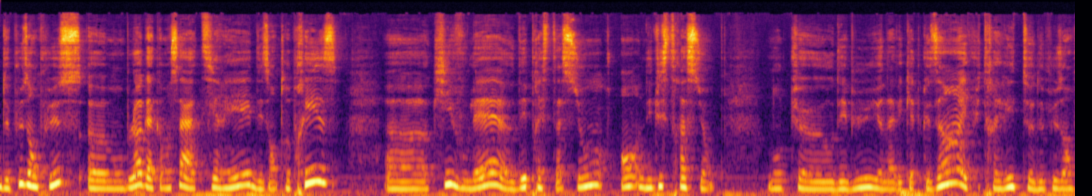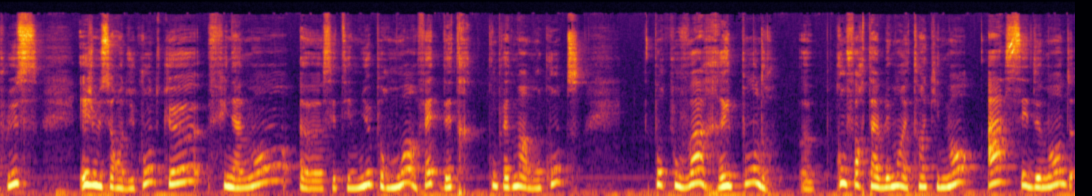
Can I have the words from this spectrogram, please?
De plus en plus, euh, mon blog a commencé à attirer des entreprises euh, qui voulaient euh, des prestations en illustration. Donc au début, il y en avait quelques-uns, et puis très vite, de plus en plus. Et je me suis rendu compte que finalement, c'était mieux pour moi en fait d'être complètement à mon compte pour pouvoir répondre confortablement et tranquillement à ces demandes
